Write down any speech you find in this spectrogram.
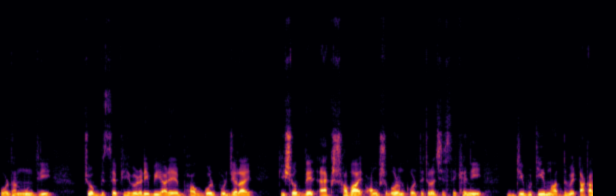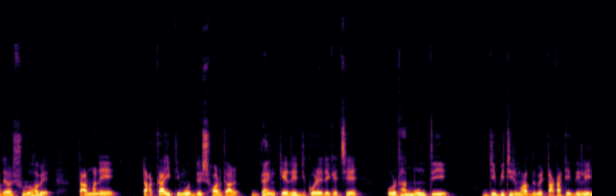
প্রধানমন্ত্রী চব্বিশে ফেব্রুয়ারি বিহারের ভগলপুর জেলায় কৃষকদের এক সভায় অংশগ্রহণ করতে চলেছে। সেখানেই ডিবিটির মাধ্যমে টাকা দেওয়া শুরু হবে। তার মানে টাকা ইতিমধ্যে সরকার ব্যাংকে রেডি করে রেখেছে। প্রধানমন্ত্রী ডিবিটির মাধ্যমে টাকাটি দিলেই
